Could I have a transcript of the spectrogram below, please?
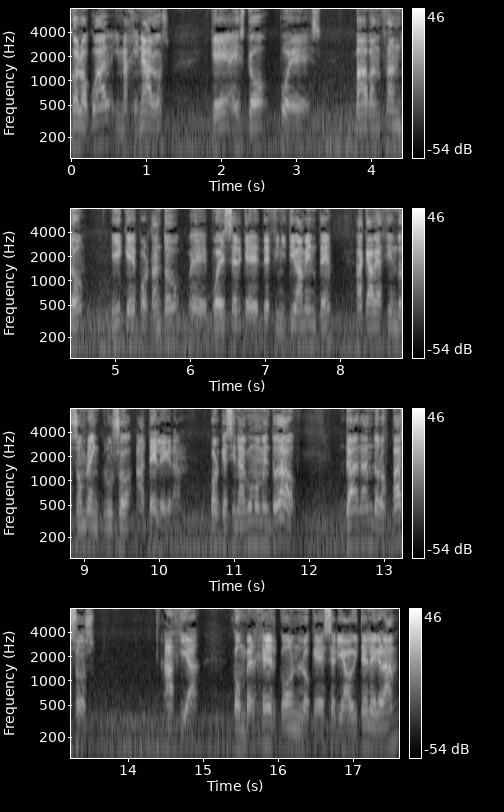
Con lo cual imaginaros que esto pues va avanzando y que por tanto eh, puede ser que definitivamente acabe haciendo sombra incluso a Telegram. Porque si en algún momento dado da dando los pasos hacia converger con lo que sería hoy Telegram,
